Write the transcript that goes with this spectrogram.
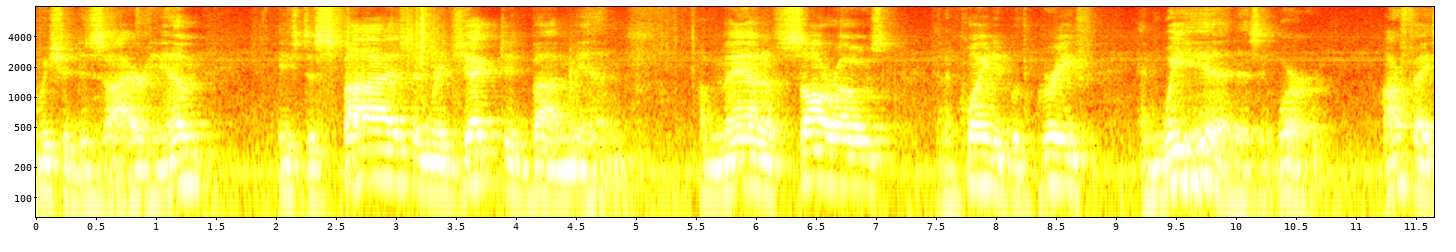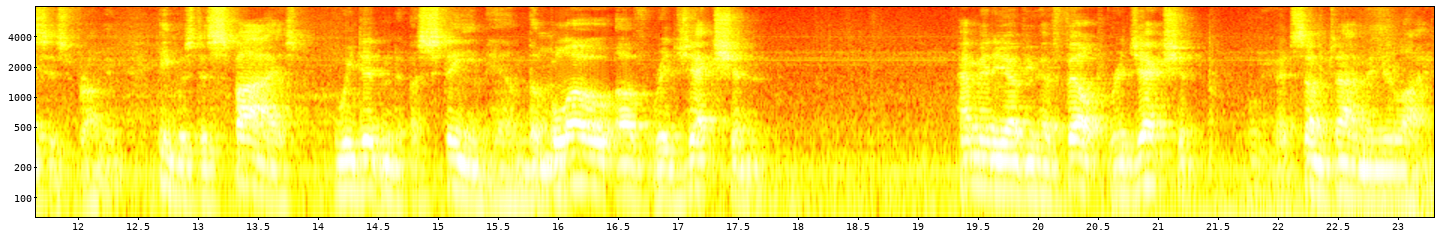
We should desire him. He's despised and rejected by men, a man of sorrows and acquainted with grief, and we hid, as it were, our faces from him. He was despised. We didn't esteem him. The mm-hmm. blow of rejection. How many of you have felt rejection at some time in your life?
